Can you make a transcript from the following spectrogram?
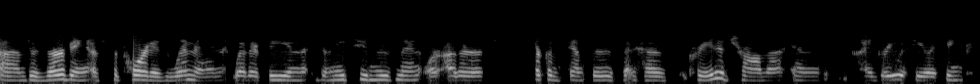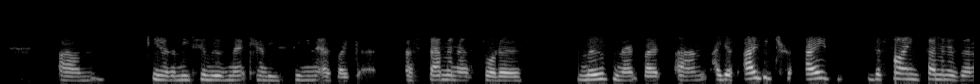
um, deserving of support as women, whether it be in the, the Me Too movement or other circumstances that have created trauma. And I agree with you. I think um, you know the Me Too movement can be seen as like a, a feminist sort of movement, but um, I guess I det- I define feminism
